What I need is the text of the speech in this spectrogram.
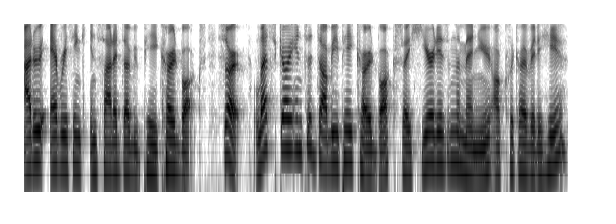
I do everything inside a WP Codebox. So let's go into WP Codebox. So here it is in the menu. I'll click over to here.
